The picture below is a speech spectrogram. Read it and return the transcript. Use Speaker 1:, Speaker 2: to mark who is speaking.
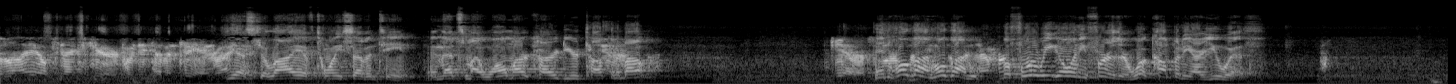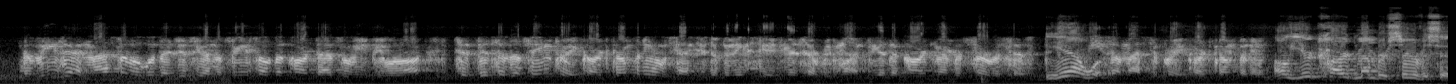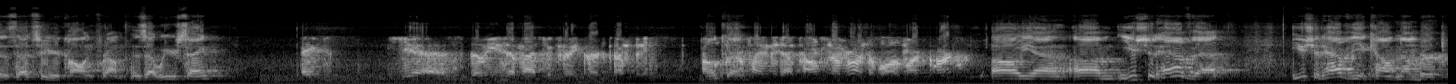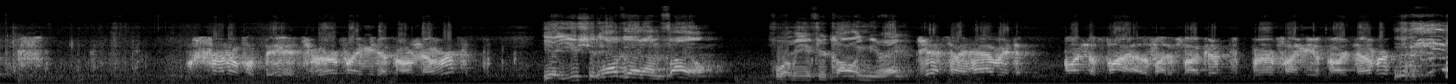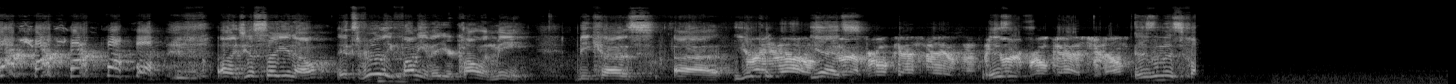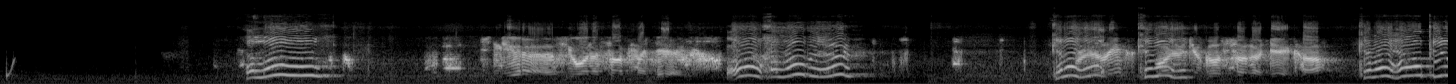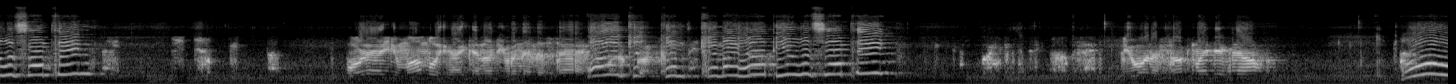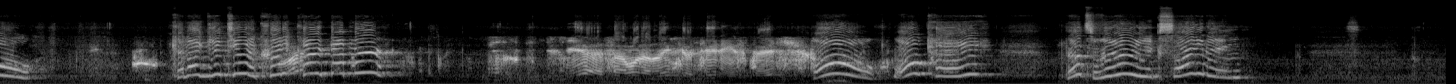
Speaker 1: July of next year, 2017, right?
Speaker 2: Yes, July of 2017. And that's my Walmart card you're talking about?
Speaker 1: Yes.
Speaker 2: And hold on, hold on. Before we go any further, what company are you with?
Speaker 1: The Visa and Master logo that you see on the face of the card, that's who we people are. So this is the same credit card company who sends you the billing statements every month. We are the card member services.
Speaker 2: Yeah, wha-
Speaker 1: Visa Master credit card company.
Speaker 2: oh, your card member services. That's who you're calling from. Is that what you're saying?
Speaker 1: Yes, the Visa Master credit card company. Oh,
Speaker 2: Okay.
Speaker 1: Find me the account number on the Walmart card.
Speaker 2: Oh, yeah. Um, you should have that. You should have the account number.
Speaker 1: Son of a bitch, verify me the account number.
Speaker 2: Yeah, you should have that on file for me if you're calling me, right?
Speaker 1: Yes, I have it on the file, motherfucker. Verify me the card number.
Speaker 2: uh, just so you know, it's really funny that you're calling me because uh, you're.
Speaker 1: I know.
Speaker 2: Yeah,
Speaker 1: You're
Speaker 2: it's,
Speaker 1: a broadcast man. You're a broadcast, you know.
Speaker 2: isn't this fun? Hello.
Speaker 1: Yes, you wanna
Speaker 2: Oh, hello there. Can I help?
Speaker 1: Really?
Speaker 2: Can
Speaker 1: Why
Speaker 2: I?
Speaker 1: don't you go suck a dick, huh?
Speaker 2: Can I help you with something?
Speaker 1: What are you mumbling? I cannot even understand.
Speaker 2: Oh, can, can, can I help you with something?
Speaker 1: Do You wanna suck my dick now?
Speaker 2: Oh. Can I get you a credit
Speaker 1: What?
Speaker 2: card number?
Speaker 1: Yes, I wanna lick your titties, bitch.
Speaker 2: Oh, okay. That's very exciting.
